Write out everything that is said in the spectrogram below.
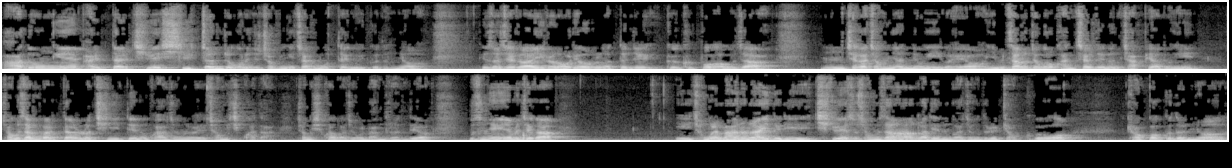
아동의 발달 치유에 실전적으로 이제 적용이 잘 못하고 있거든요. 그래서 제가 이런 어려움을 이제 그 극복하고자 음 제가 정리한 내용이 이거예요. 임상적으로 관찰되는 자폐 아동이 정상 발달로 진입되는 과정을 정식화다. 정식화 과정을 만들었는데요. 무슨 얘기냐면 제가 이 정말 많은 아이들이 치료해서 정상화가 되는 과정들을 겪고 겪었거든요.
